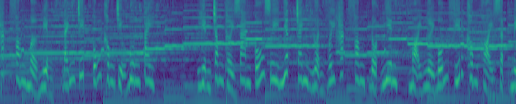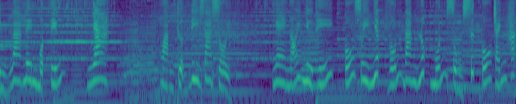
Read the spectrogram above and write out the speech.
Hắc phong mở miệng, đánh chết cũng không chịu buông tay. Liền trong thời gian cố duy nhất tranh luận với Hắc Phong, Đột nhiên, mọi người bốn phía không khỏi giật mình la lên một tiếng. Nha! Hoàng thượng đi ra rồi. Nghe nói như thế, cố duy nhất vốn đang lúc muốn dùng sức cố tránh hắc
